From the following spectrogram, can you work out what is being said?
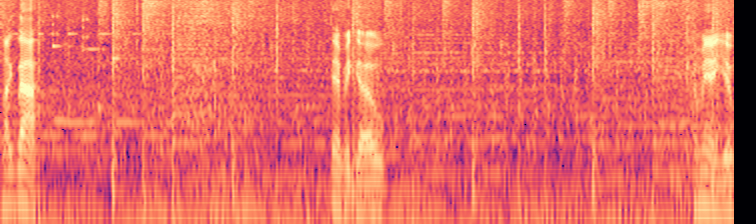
Like that. There we go. Come here, you.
